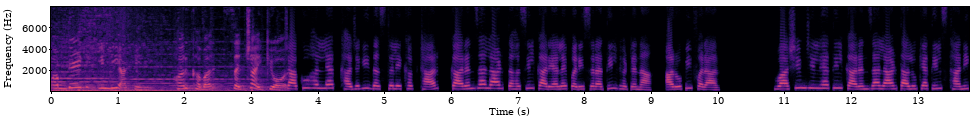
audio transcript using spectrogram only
अपडेट इंडिया टीव्ही. हर खबर सच्चाई की ओर. चाकू हल्ल्यात खाजगी दस्तलेखक ठार कारंजा लाड तहसील कार्यालय परिसरातील घटना आरोपी फरार. वाशिम जिल्ह्यातील कारंजा लाड तालुक्यातील स्थानिक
